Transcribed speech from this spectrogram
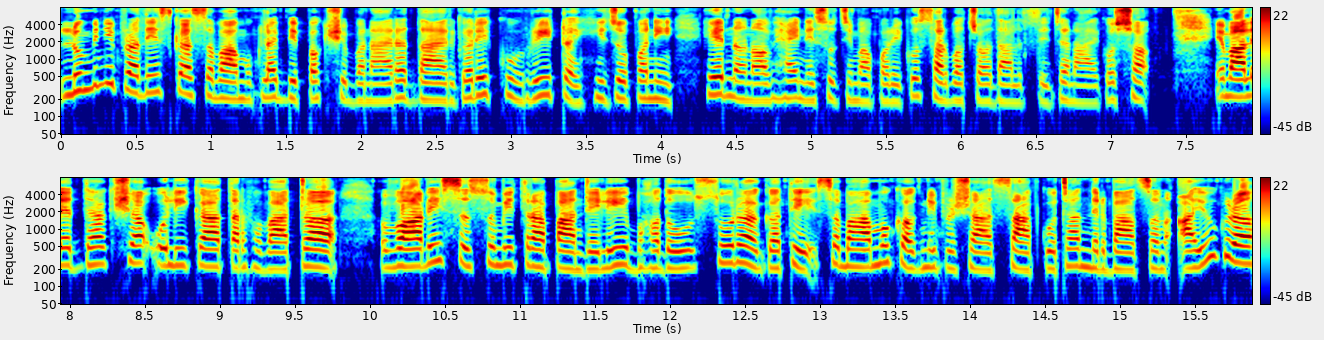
लुम्बिनी प्रदेशका सभामुखलाई विपक्षी बनाएर दायर गरेको रिट हिजो पनि हेर्न नभ्याइने सूचीमा परेको सर्वोच्च अदालतले जनाएको छ। एमाले अध्यक्ष ओलीका तर्फबाट वारिस सुमित्रा पाण्डेले भदौ सोह्र गते सभामुख अग्निप्रसाद सापकोटा निर्वाचन आयोग र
